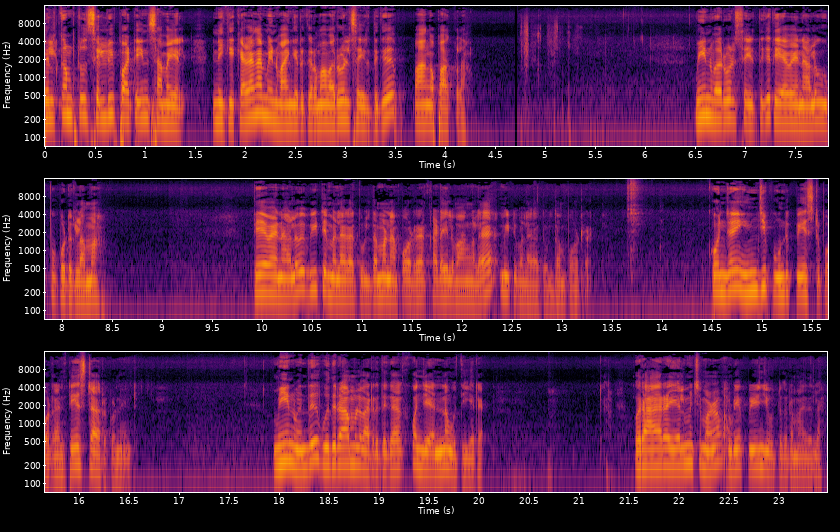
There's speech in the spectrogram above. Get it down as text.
வெல்கம் டு செல்வி பாட்டியின் சமையல். இன்றைக்கி கிழங்க மீன் வாங்கியிருக்கிறோமா? வறுவல் செய்கிறதுக்கு வாங்க பார்க்கலாம். மீன் வறுவல் செய்கிறதுக்கு தேவையான அளவு உப்பு போட்டுக்கலாமா? தேவையான அளவு வீட்டு மிளகாத்தூள் தான் நான் போடுறேன். கடையில் வாங்கலை. வீட்டு மிளகாத்தூள் தான் போடுறேன். கொஞ்சம் இஞ்சி பூண்டு பேஸ்ட் போடுறேன். டேஸ்ட்டாக இருக்கணும்ட்டு மீன் வந்து உதிராமல் வர்றதுக்காக கொஞ்சம் எண்ணெய் ஊற்றிக்கிறேன் ஒரு அரை எலுமிச்சை மழம் அப்படியே பிழிஞ்சு விட்டுக்கிறோமா இதில்.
